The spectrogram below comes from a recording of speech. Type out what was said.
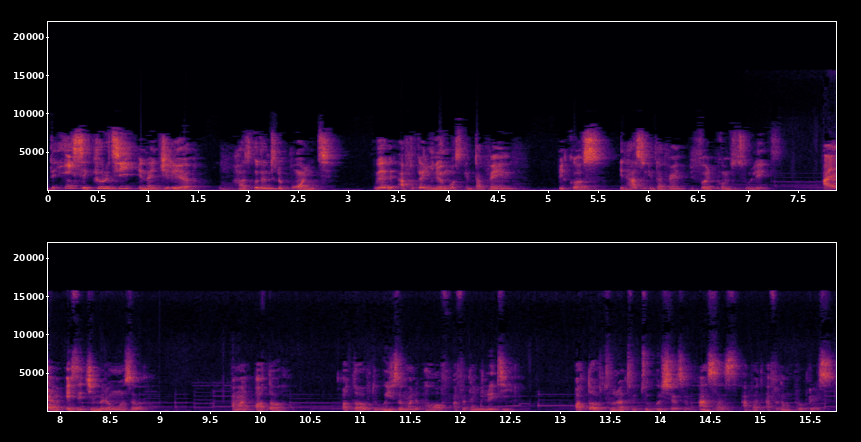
The insecurity in Nigeria has gotten to the point where the African Union must intervene because it has to intervene before it becomes too late. I am Eze Chimere I'm an author, author of The Wisdom and the Power of African Unity, author of 222 questions and answers about African progress.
